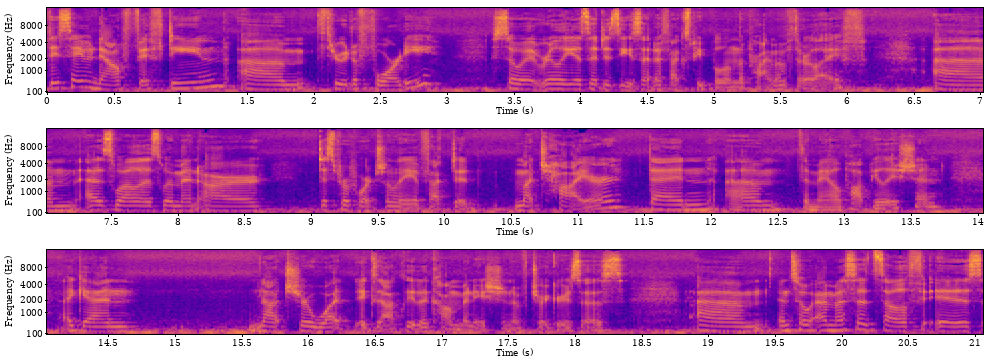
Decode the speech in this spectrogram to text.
they say now 15 um, through to 40. So it really is a disease that affects people in the prime of their life, um, as well as women are disproportionately affected much higher than um, the male population. Again, not sure what exactly the combination of triggers is. Um, and so MS itself is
